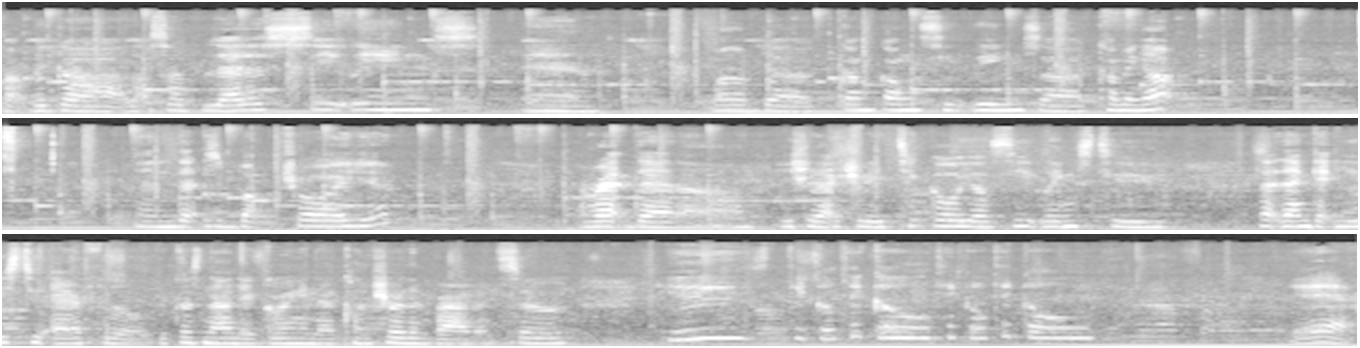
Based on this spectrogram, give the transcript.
But we got lots of lettuce seedlings and one of the kangkong seedlings are coming up. And that's bok choy here. I read that uh, you should actually tickle your seedlings to let them get used to airflow because now they're growing in a controlled environment. So here's tickle, tickle, tickle, tickle. Yeah,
